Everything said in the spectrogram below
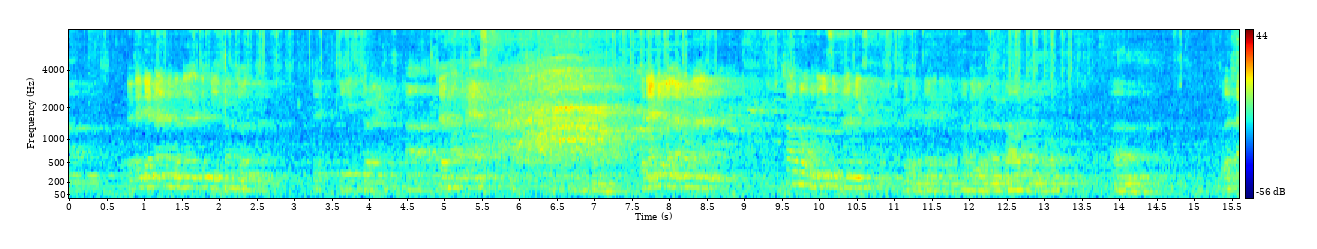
อเดี๋ยวในเดือนหน้าเดือนหน้าก็จะมีภาพยนตร์เดอะดีเทอร์เอ่อเทอร์ฮอตแคสจะได้ดูกันแล้วประมาณเข้าโรงวันที่25เมษายนครับก็เดี๋ยวจะได้ดูภาพยนตร์แล้วก็เดี๋ยวเอ่อเผื่อใคร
